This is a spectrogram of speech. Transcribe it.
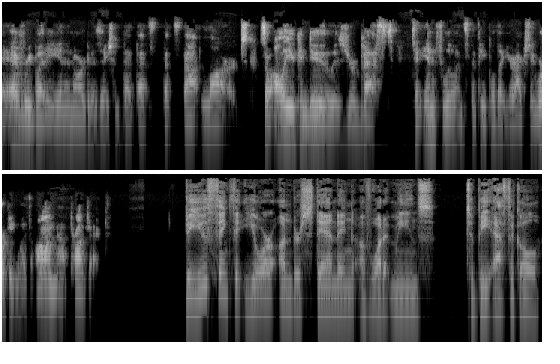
everybody in an organization that that's that's that large. So all you can do is your best to influence the people that you're actually working with on that project do you think that your understanding of what it means to be ethical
